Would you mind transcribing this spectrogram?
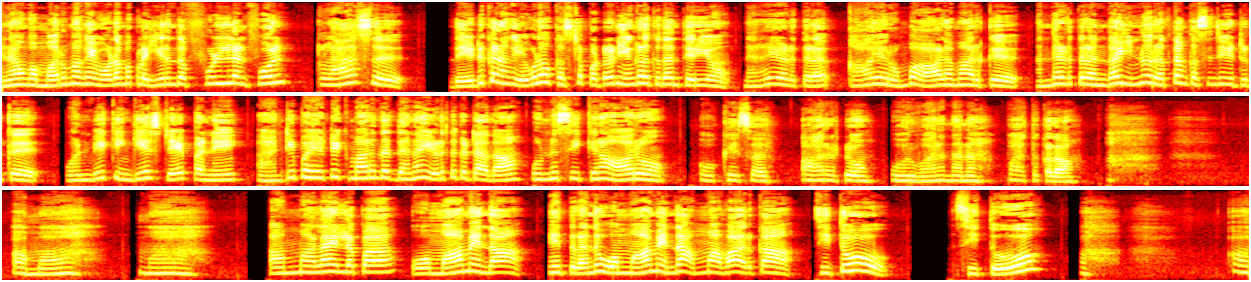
ஏன்னா உங்க மருமகன் உடம்புக்குள்ள இருந்த ஃபுல் அண்ட் ஃபுல் கிளாஸ் இதை எடுக்க நாங்க எவ்வளவு கஷ்டப்பட்டோம்னு எங்களுக்கு தான் தெரியும். நிறைய இடத்துல காயம் ரொம்ப ஆழமா இருக்கு. அந்த இடத்துல இருந்தா இன்னும் ரத்தம் கசிஞ்சுக்கிட்டு இருக்கு. ஒன் வீக் இங்கேயே ஸ்டே பண்ணி ஆன்டிபயோட்டிக் மருந்து தினம் எடுத்துக்கிட்டாதான் ஒண்ணு சீக்கிரம் ஆறும். ஓகே சார் ஆறட்டும். ஒரு வாரம் தானே. பாத்துக்கலாம் அம்மா அம்மா. அம்மாலாம் இல்லப்பா. உன் மாமன் தான். நேத்துல இருந்து உன் மாமன் தான் அம்மாவா இருக்கான். சித்து. சித்து. ஆ,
